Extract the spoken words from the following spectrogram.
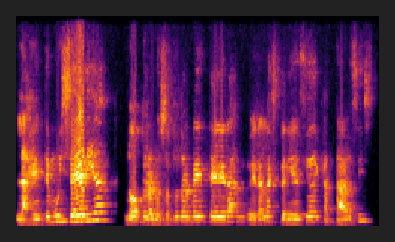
la gente muy seria, no, pero nosotros realmente era, era la experiencia de catarsis,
